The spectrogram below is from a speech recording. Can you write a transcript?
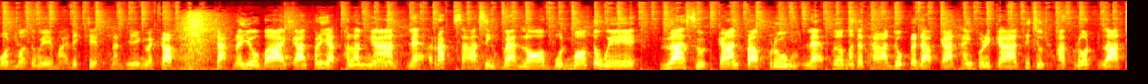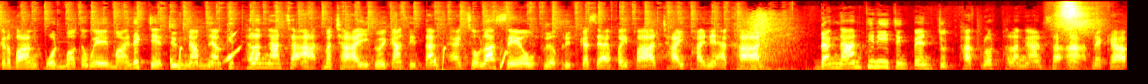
บนมอเตอร์เวย์หมายเลข7นั่นเองแหละครับ จากนโยบายการประหยัดพลังงาน และรักษาสิ่งแวดล้อมบนมอเตอร์เวย์ล่าสุดการปรับปรุง และเพิ่มมาตรฐานยกระดับการให้บริการที่จุดพักรถลาดกระบัง บนมอเตอร์เวย์หมายเลข7จึงนำแนวคิดพลังงานสะอาดมาใช้ โดยการติดตั้งแผงโซลาร์เซลล์เพื่อผลิตกระแสไฟฟ้าใช้ภายในอาคาร ดังนั้นที่นี่จึงเป็นจุดพักรถพลังงานสะอาดนะครับ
